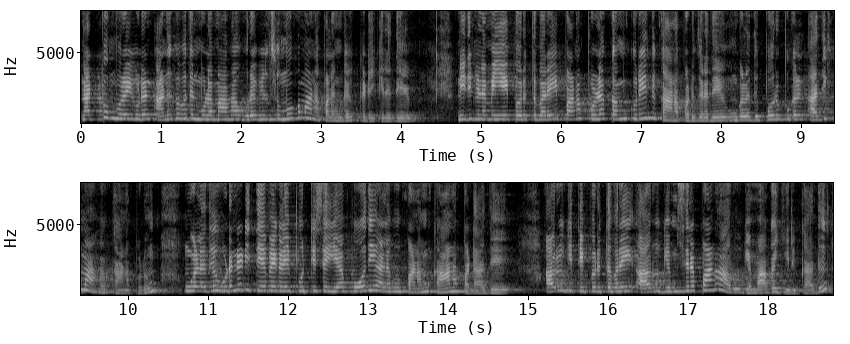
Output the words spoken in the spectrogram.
நட்பு முறையுடன் அணுகுவதன் மூலமாக உறவில் சுமூகமான பலன்கள் கிடைக்கிறது. நிதி நிலைமையை பொறுத்தவரை பணப்புழக்கம் குறைந்து காணப்படுகிறது. உங்களது பொறுப்புகள் அதிகமாக காணப்படும். உங்களது உடனடி தேவைகளை பூர்த்தி செய்ய போதிய அளவு பணம் காணப்படாது. ஆரோக்கியத்தை பொறுத்தவரை ஆரோக்கியம் சிறப்பான ஆரோக்கியமாக இருக்காது.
